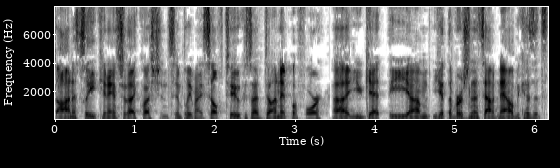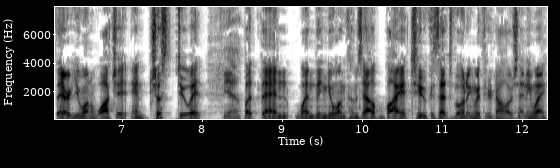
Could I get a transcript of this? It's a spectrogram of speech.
honestly can answer that question simply myself too, because I've done it before. Uh, you get the um, you get the version that's out now because it's there. You want to watch it and just do it. Yeah. But then when the new one comes out, buy it too because that's voting with your dollars anyway.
